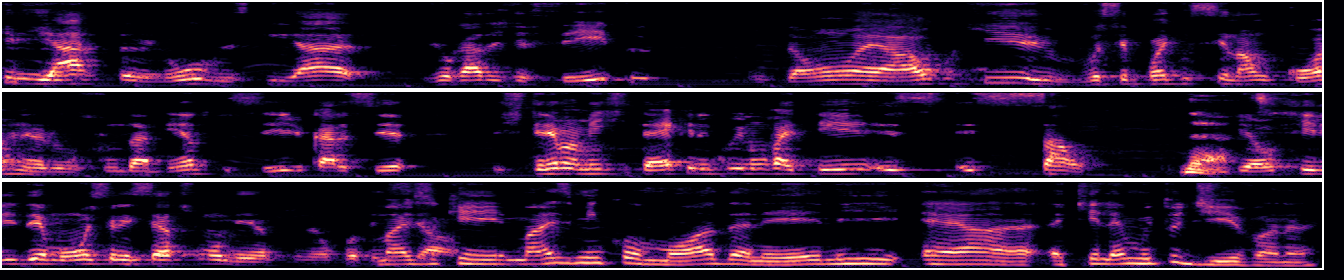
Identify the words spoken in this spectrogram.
criar turnovers, criar jogadas de efeito. Então é algo que você pode ensinar um corner, um fundamento que seja, o cara ser extremamente técnico e não vai ter esse, esse salto. É. Que é o que ele demonstra em certos momentos, né? O potencial. Mas o que mais me incomoda nele é, a, é que ele é muito diva, né?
